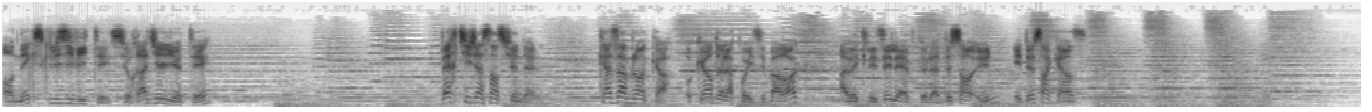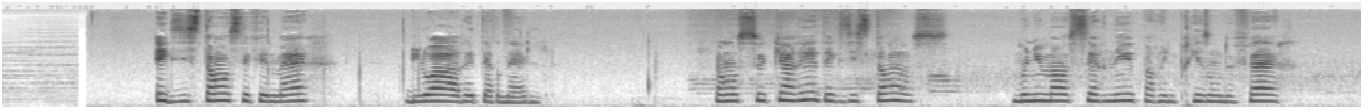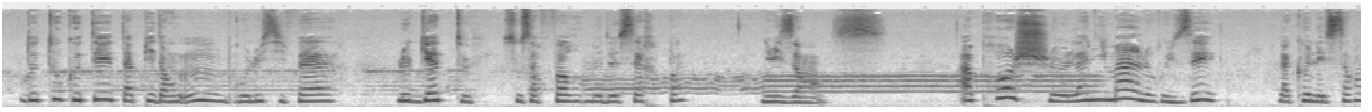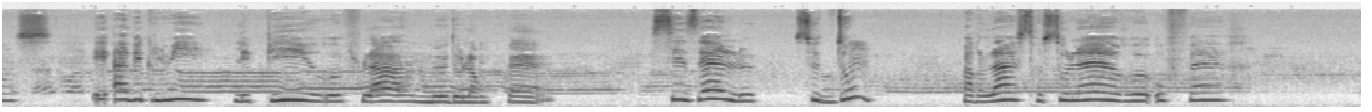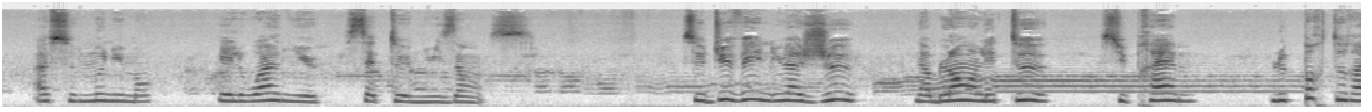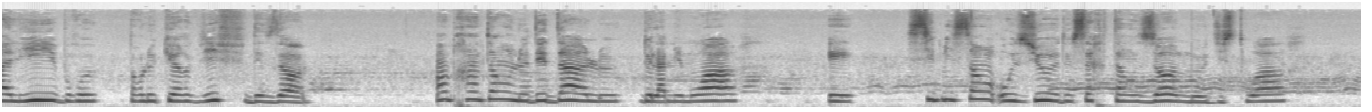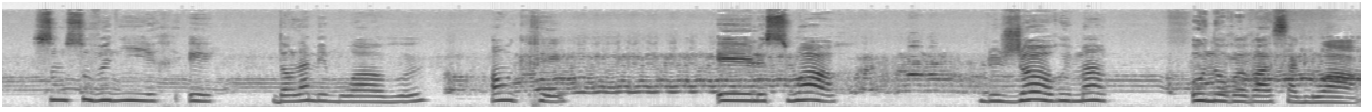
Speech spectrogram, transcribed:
en exclusivité sur Radio Lyoté. Vertige ascensionnel. Casablanca, au cœur de la poésie baroque, avec les élèves de la 201 et 215. Existence éphémère, gloire éternelle. Dans ce carré d'existence, monument cerné par une prison de fer, de tous côtés tapis dans l'ombre Lucifer le guette sous sa forme de serpent, nuisance. Approche l'animal rusé, la connaissance, et avec lui les pires flammes de l'enfer. Ses ailes, ce don par l'astre solaire offert à ce monument éloigne cette nuisance. Ce duvet nuageux d'un blanc laiteux suprême le portera libre dans le cœur vif des hommes, empruntant le dédale de la mémoire et s'immisçant aux yeux de certains hommes d'histoire, son souvenir est dans la mémoire Et le soir, le genre humain honorera sa gloire.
